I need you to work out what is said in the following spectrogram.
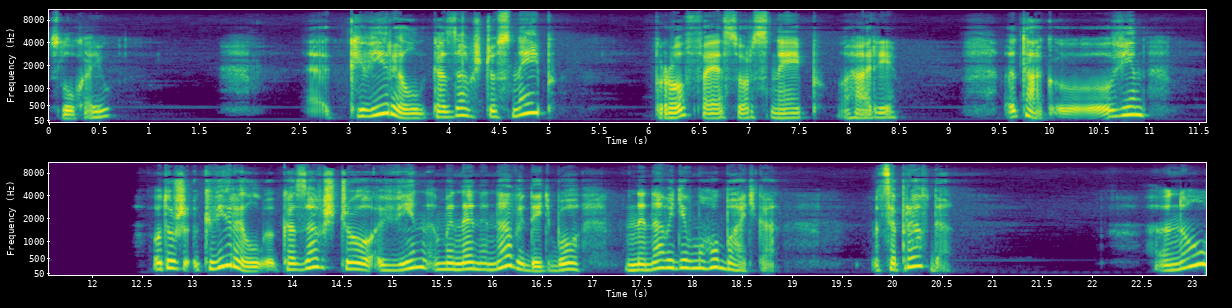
Слухаю. Квірел казав, що Снейп професор Снейп, Гаррі. Так, він. Отож Квірел казав, що він мене ненавидить, бо ненавидів мого батька. Це правда? Ну,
